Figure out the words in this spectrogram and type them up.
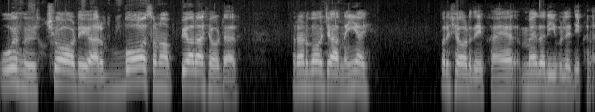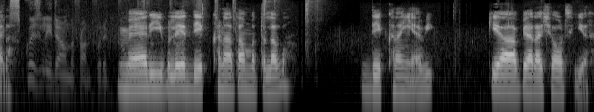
ओए हो शॉट यार, बहुत सोना, प्यारा शॉट यार। रन बहु चार नहीं आए पर शॉट देखा है यार, मैं तो रीप्ले देखना है मैं रीप्ले देखना था मतलब देखना ही है अभी, क्या प्यारा शॉट्स यार।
